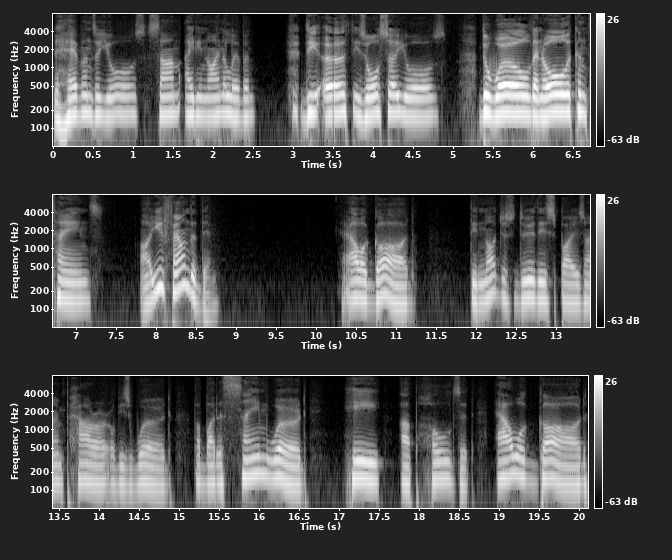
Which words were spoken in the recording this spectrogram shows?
The heavens are yours, Psalm 89:11. The earth is also yours, the world and all it contains. Ah, you founded them. Our God did not just do this by his own power of his word, but by the same word he upholds it. Our God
